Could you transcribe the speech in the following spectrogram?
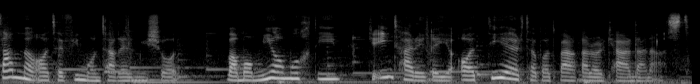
سم عاطفی منتقل می شد و ما می آموختیم که این طریقه عادی ارتباط برقرار کردن است.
